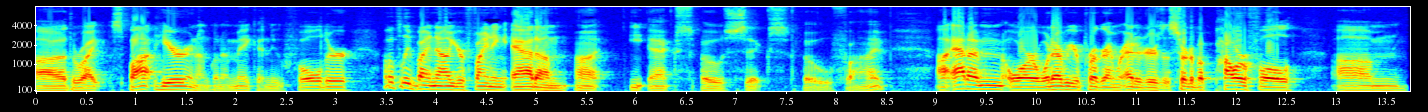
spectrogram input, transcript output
uh, the right spot here and I'm going to make a new folder. Hopefully by now you're finding Atom uh, EX0605. Uh, Atom or whatever your programmer editor is, is sort of a powerful, um,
